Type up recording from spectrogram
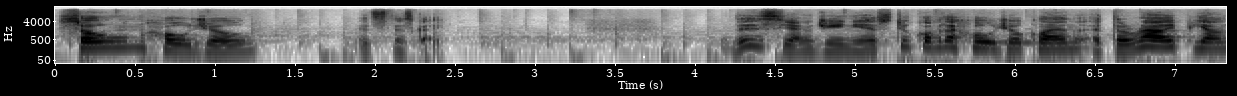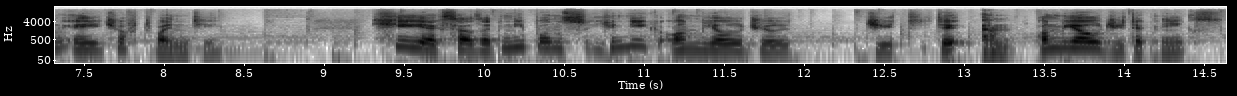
Son Hojo. It's this guy. This young genius took over the Hojo clan at the ripe young age of 20. He excels at Nippon's unique onmyoji, onmyoji techniques.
